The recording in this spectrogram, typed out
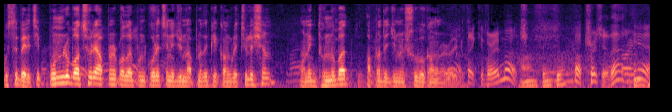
বুঝতে পেরেছি। পনেরো বছরে আপনার পদার্পণ করেছেন এই জন্য আপনাদেরকে কংগ্রেচুলেশন অনেক ধন্যবাদ আপনাদের জন্য শুভকামনা রইল Thank you very much. Thank you. I'll treasure that, yeah.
